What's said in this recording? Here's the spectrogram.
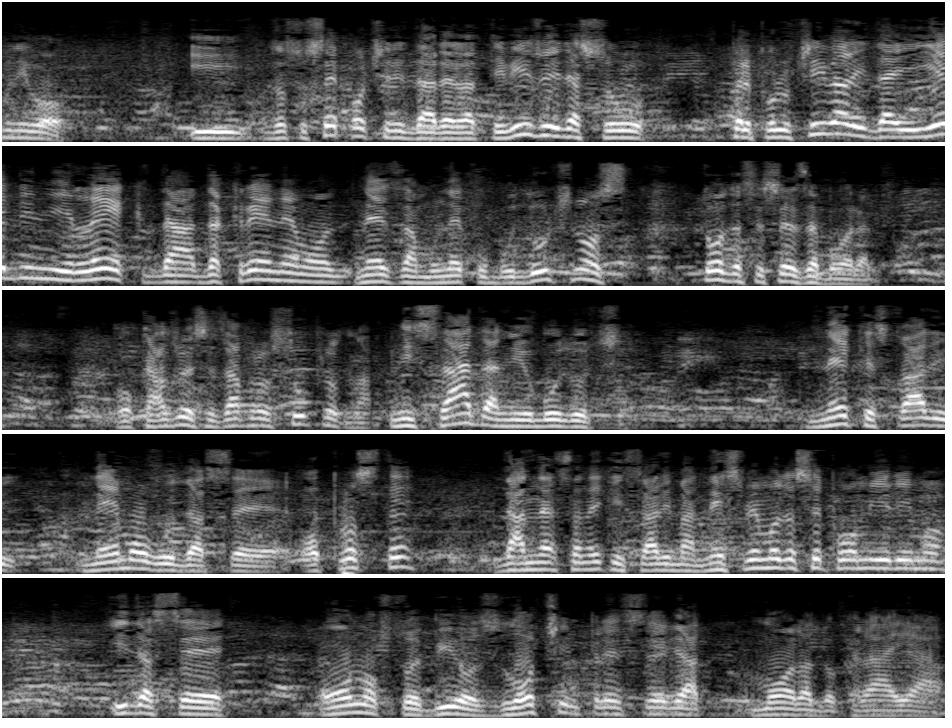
nivou. I da su sve počeli da relativizuju i da su preporučivali da je jedini lek da, da krenemo, ne znam, u neku budućnost, to da se sve zaboravi. Pokazuje se zapravo suprotno. Ni sada, ni u buduće. Neke stvari ne mogu da se oproste, da ne, sa nekim stvarima ne smemo da se pomirimo i da se ono što je bio zločin pre svega mora do kraja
